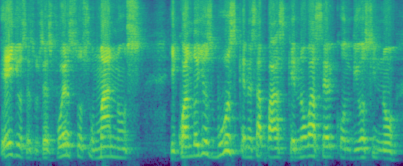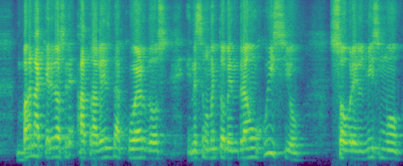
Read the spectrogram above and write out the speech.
ellos en sus esfuerzos humanos y cuando ellos busquen esa paz que no va a ser con Dios, sino van a querer hacer a través de acuerdos, en ese momento vendrá un juicio sobre el mismo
